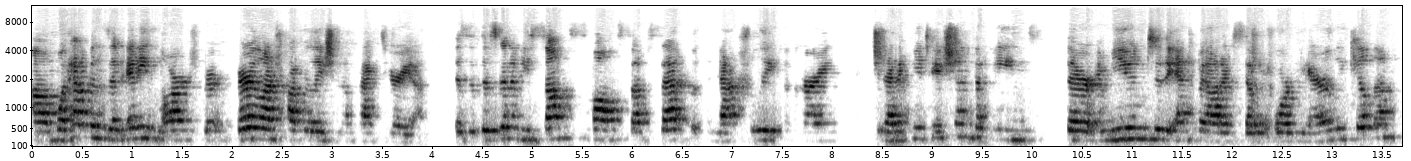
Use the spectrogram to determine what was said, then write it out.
um, what happens in any large, very large population of bacteria is that there's going to be some small subset with a naturally occurring genetic mutation. That means they're immune to the antibiotics that would ordinarily kill them.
